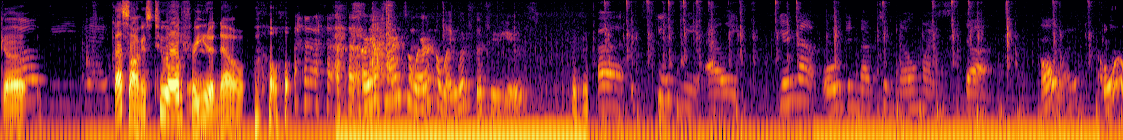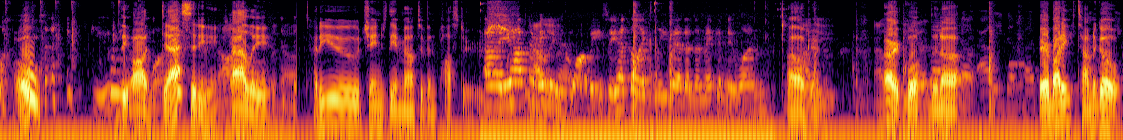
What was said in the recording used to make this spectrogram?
Go. Go DJ. That song is too old for you to know. Are your parents aware of the language that you use? Uh, excuse me, Allie. You're not old enough to know my stuff. Oh. What? Oh. oh, Excuse me. the audacity, Not Allie. Old enough. How do you change the amount of imposters? Uh, you have to make Allie. a new lobby, so you have to like leave it and then make a new one. Oh, okay. Ali- Ali All right, cool. Then, uh, Tell Allie to hush everybody, time to go.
